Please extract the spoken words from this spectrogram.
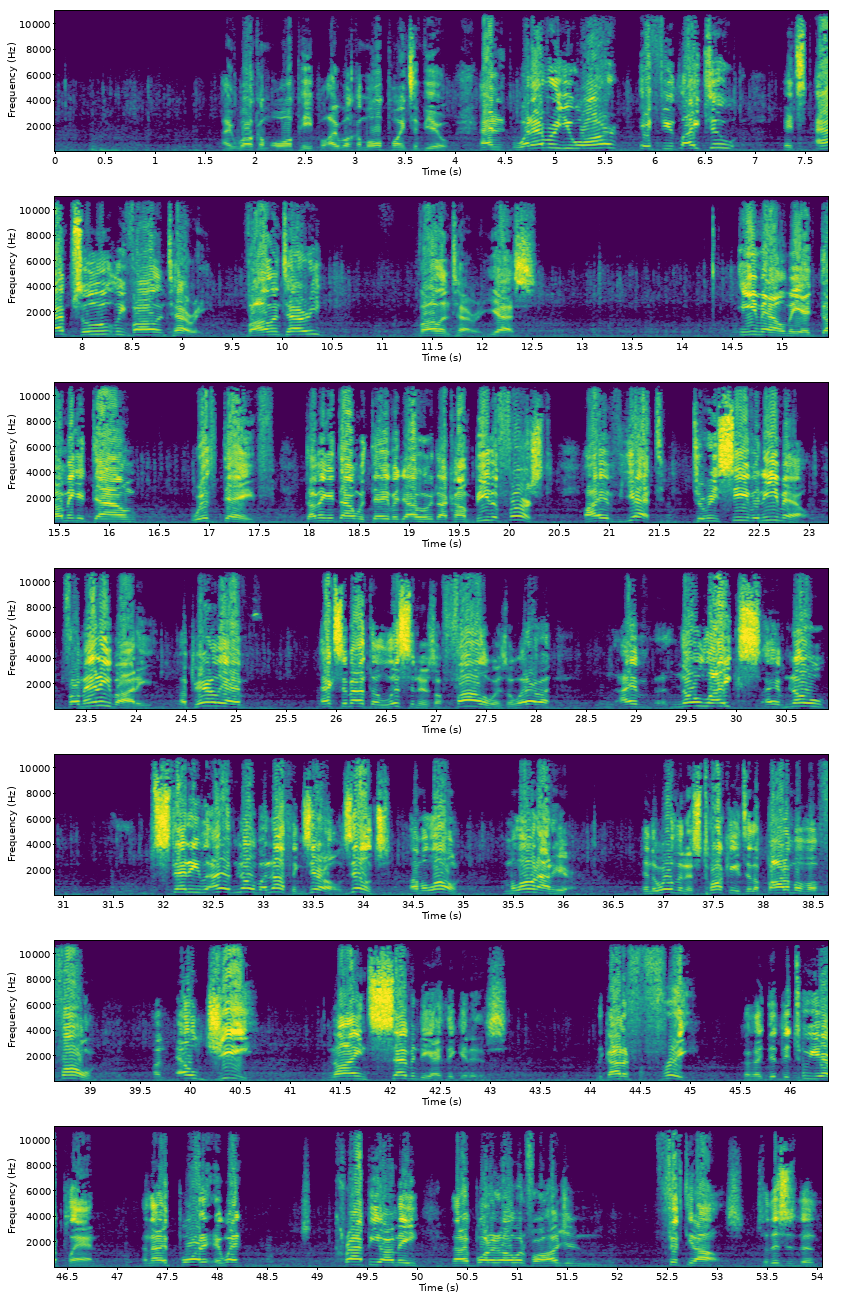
I welcome all people. I welcome all points of view. And whatever you are, if you'd like to, it's absolutely voluntary. Voluntary? Voluntary, yes. Email me at dumbing it down with Dave. Dumbing it down with Dave at yahoo.com. Be the first. I have yet to receive an email from anybody. Apparently, I have X amount of listeners or followers or whatever. I have no likes. I have no steady. I have no, but nothing. Zero. Zilch. I'm alone. I'm alone out here in the wilderness talking to the bottom of a phone. An LG 970, I think it is. They got it for free because I did the two year plan. And then I bought it. It went crappy on me. Then I bought it over for $150. So this is the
